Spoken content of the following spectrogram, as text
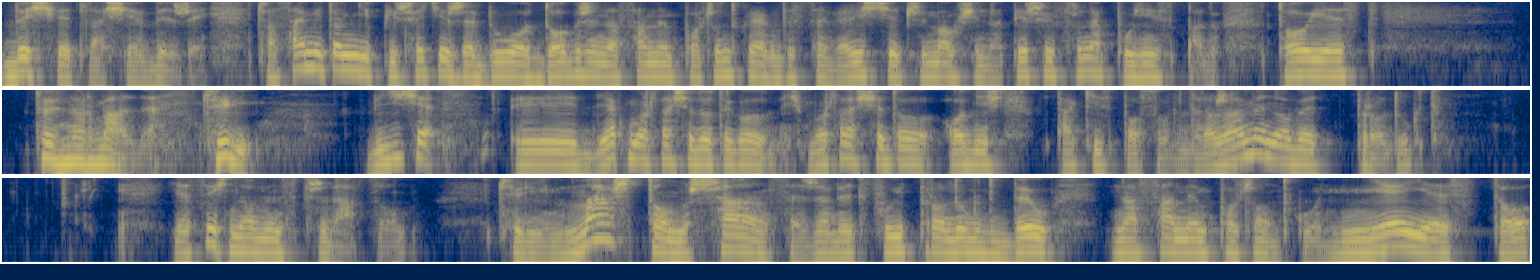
wyświetla się wyżej. Czasami to mnie piszecie, że było dobrze na samym początku, jak wystawialiście, trzymał się na pierwszych stronach, później spadł. To jest, to jest normalne. Czyli Widzicie, y, jak można się do tego odnieść? Można się do odnieść w taki sposób. Wdrażamy nowy produkt, jesteś nowym sprzedawcą, Czyli masz tą szansę, żeby Twój produkt był na samym początku. Nie jest to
